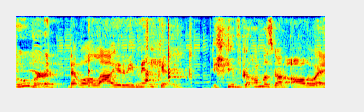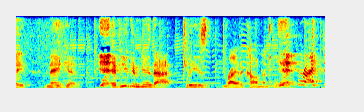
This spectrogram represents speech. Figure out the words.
Uber that will allow you to be naked, you've almost gone all the way naked. If you can do that, please write a comment below. right.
